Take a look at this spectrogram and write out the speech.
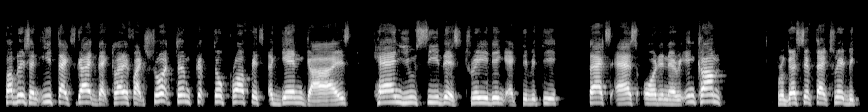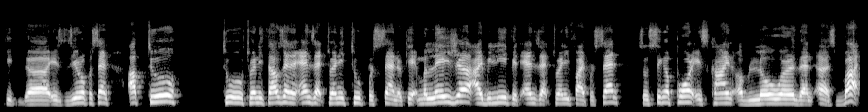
published an e-tax guide that clarified short-term crypto profits. Again, guys, can you see this? Trading activity tax as ordinary income. Progressive tax rate uh, is 0% up to to 20,000 and ends at 22%. Okay, Malaysia, I believe it ends at 25%. So Singapore is kind of lower than us. But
